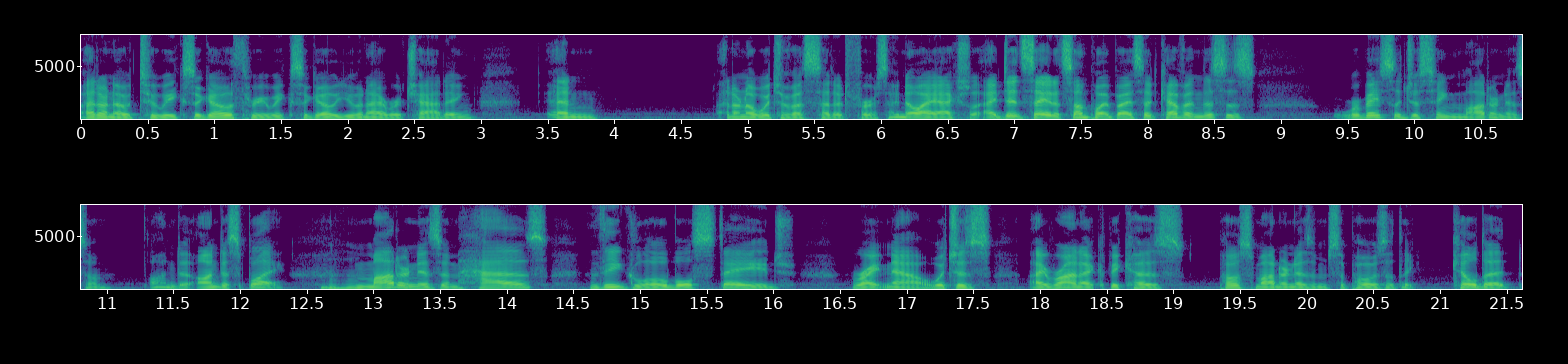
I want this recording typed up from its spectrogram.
I don't know, two weeks ago, three weeks ago, you and I were chatting, and I don't know which of us said it first. I know I actually I did say it at some point, but I said, Kevin, this is we're basically just seeing modernism on di- on display. Modernism has the global stage right now, which is ironic because postmodernism supposedly killed it,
